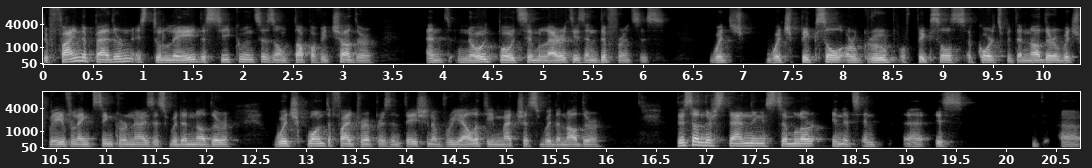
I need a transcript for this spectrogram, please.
To find a pattern is to lay the sequences on top of each other and note both similarities and differences, which which pixel or group of pixels accords with another, which wavelength synchronizes with another, which quantified representation of reality matches with another. This understanding is similar in its, uh, is, uh,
